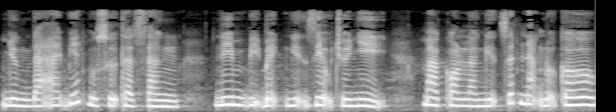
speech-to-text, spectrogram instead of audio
Nhưng đã ai biết một sự thật rằng Nim bị bệnh nghiện rượu chưa nhỉ, mà còn là nghiện rất nặng nữa cơ.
